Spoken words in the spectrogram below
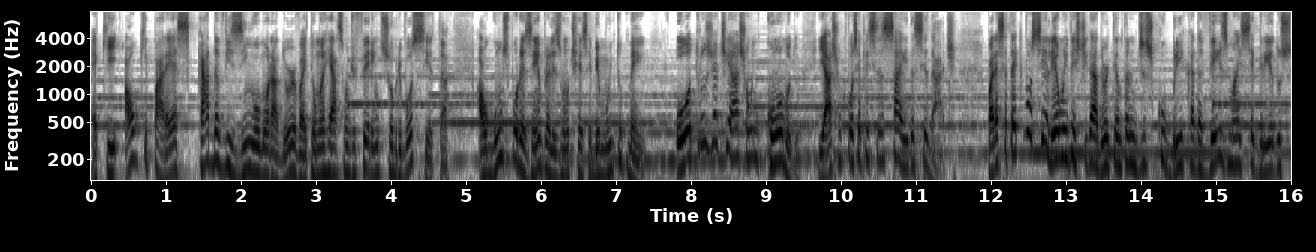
é que, ao que parece, cada vizinho ou morador vai ter uma reação diferente sobre você, tá? Alguns, por exemplo, eles vão te receber muito bem, outros já te acham incômodo e acham que você precisa sair da cidade. Parece até que você ali é um investigador tentando descobrir cada vez mais segredos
